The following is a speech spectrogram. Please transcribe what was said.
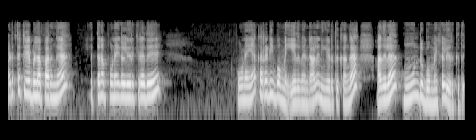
அடுத்த டேபிளில் பாருங்கள் எத்தனை பூனைகள் இருக்கிறது? பூனையா கரடி பொம்மை? எது வேண்டாலும் நீங்கள் எடுத்துக்கோங்க. அதில் மூன்று பொம்மைகள் இருக்குது.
